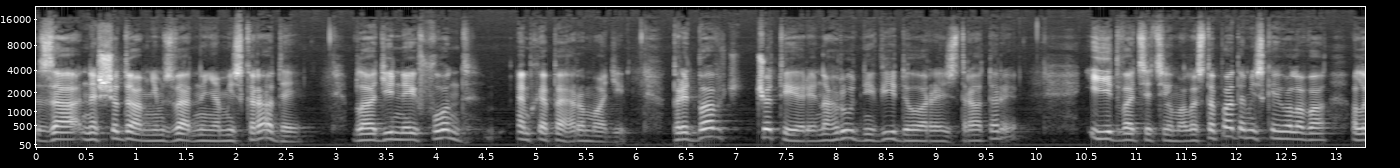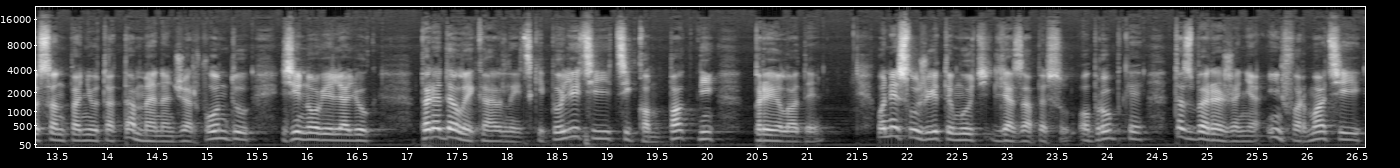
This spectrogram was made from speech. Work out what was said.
За нещодавнім зверненням міськради, благодійний фонд МХП громаді придбав чотири нагрудні відеореєстратори. І 27 листопада міський голова Олександр Панюта та менеджер фонду Зіновій Лялюк передали Карлицькій поліції ці компактні прилади. Вони служитимуть для запису обробки та збереження інформації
